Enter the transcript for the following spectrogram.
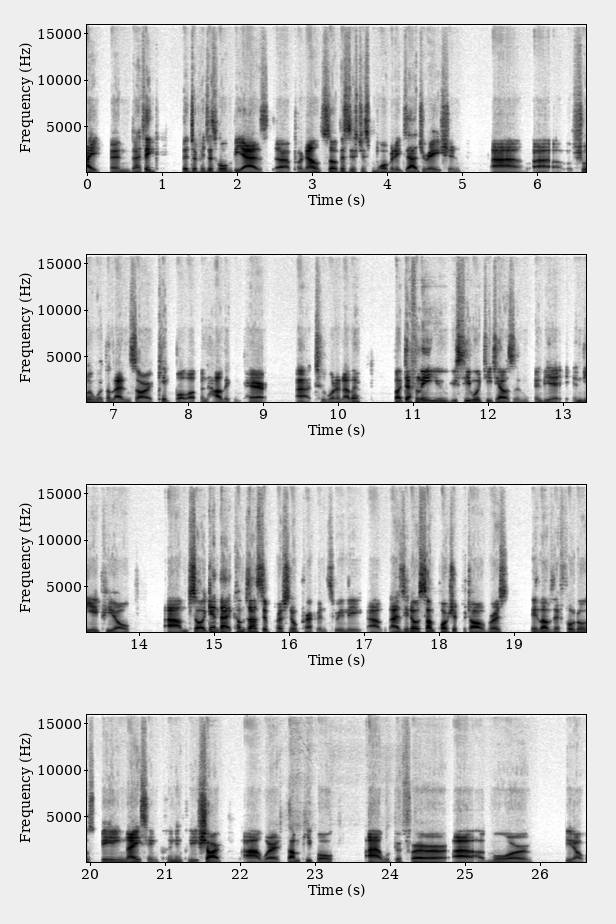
tight, and I think the differences won't be as uh, pronounced. So this is just more of an exaggeration, uh, uh, showing what the lenses are capable of and how they compare uh, to one another. But definitely, you you see more details in, in the in the APO. Um, so again, that comes down to personal preference, really. Um, as you know, some portrait photographers they love their photos being nice and clinically sharp, uh, where some people uh, would prefer uh, more, you know,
